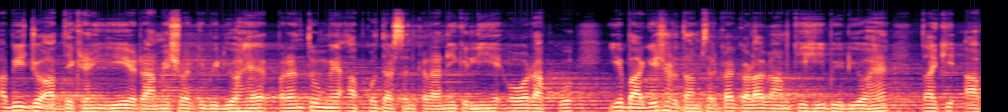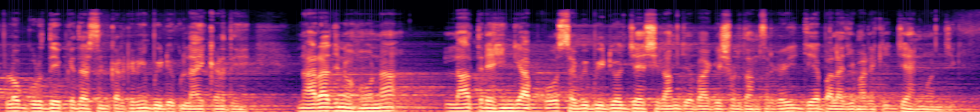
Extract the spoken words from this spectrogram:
अभी जो आप देख रहे हैं, ये रामेश्वर की वीडियो है, परंतु मैं आपको दर्शन कराने के लिए और आपको ये बागेश्वर धाम सरकार गड़ा गाँव की ही वीडियो है, ताकि आप लोग गुरुदेव के दर्शन कर कर वीडियो को लाइक कर दें। नाराज़ न होना, लाते रहेंगे आपको सभी वीडियो। जय श्री राम, जय बागेश्वर धाम सरकारी, जय बालाजी महाराज की, जय हनुमान जी की।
